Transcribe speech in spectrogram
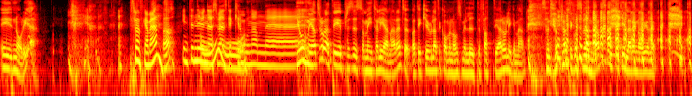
i Norge. Svenska män? Ja. Inte nu när Oh. svenska kronan... Eh, Jo, men jag tror att det är precis som med italienare, typ. Att det är kul att det kommer någon som är lite fattigare och ligger med en. Så att jag tror att det går svinbra för svenska killar i Norge nu.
